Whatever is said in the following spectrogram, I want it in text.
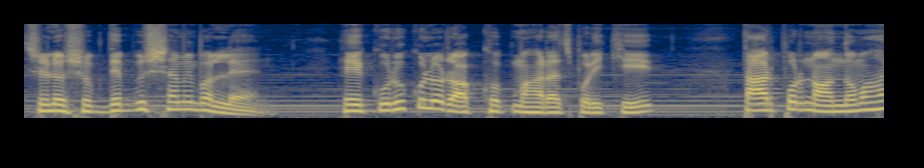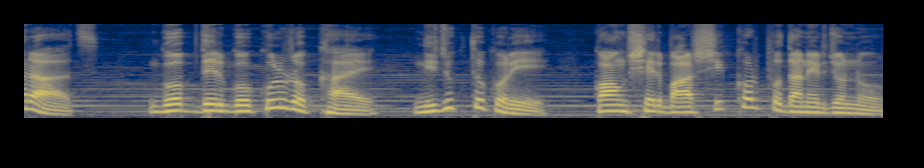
শ্রীল সুখদেব গোস্বামী বললেন হে কুরুকুল রক্ষক মহারাজ পরীক্ষিত, তারপর নন্দ মহারাজ গোপদের গোকুল রক্ষায় নিযুক্ত করে কংসের বার্ষিক কর প্রদানের জন্য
